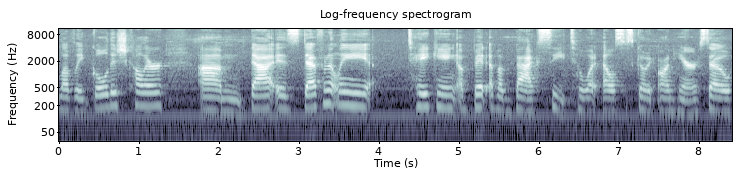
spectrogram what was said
lovely goldish color. Um, that is definitely taking a bit of a back seat to what else is going on here. So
